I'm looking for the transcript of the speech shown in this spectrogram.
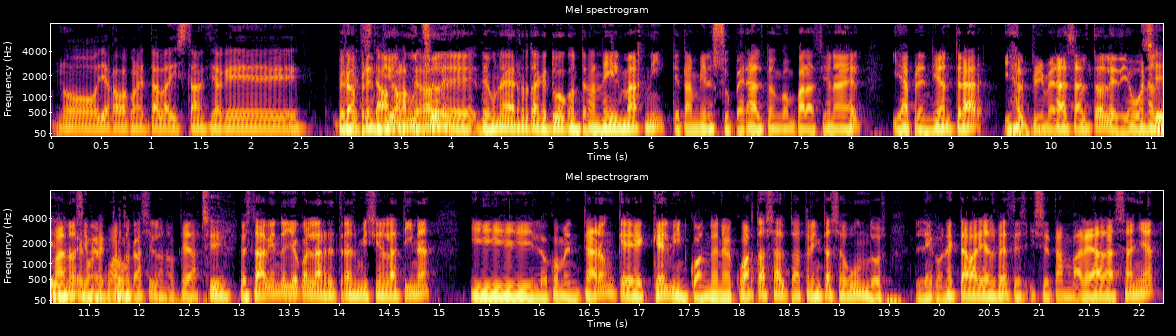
no llegaba a conectar la distancia que... Pero que aprendió mucho de, de una derrota que tuvo contra Neil Magny, que también es súper alto en comparación a él, y aprendió a entrar y al primer asalto le dio buenas Sí, manos y en el cuarto casi lo noquea. Sí. Lo estaba viendo yo con la retransmisión latina y lo comentaron que Kelvin cuando en el cuarto asalto a 30 segundos le conecta varias veces y se tambalea a Dasaña,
